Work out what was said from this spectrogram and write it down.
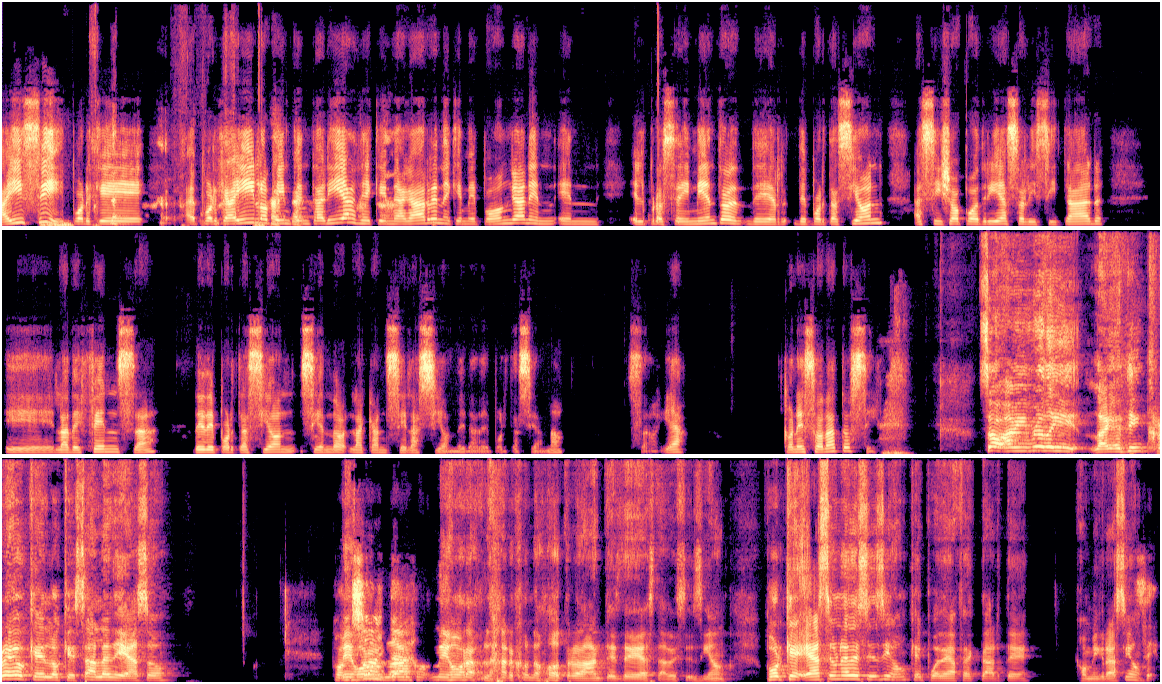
Ahí sí, porque, eh, porque ahí lo que intentaría es de que me agarren, de que me pongan en, el procedimiento de deportación, así yo podría solicitar eh, la defensa de deportación siendo la cancelación de la deportación, ¿no? So, yeah. Con esos datos, sí. So, I mean, really, like, I think, creo que lo que sale de eso Mejor hablar, con, mejor hablar con nosotros antes de esta decisión, porque es una decisión que puede afectarte con migración. Sí.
